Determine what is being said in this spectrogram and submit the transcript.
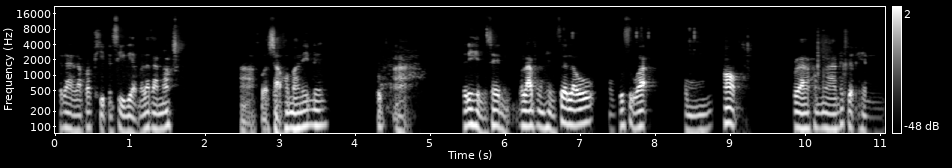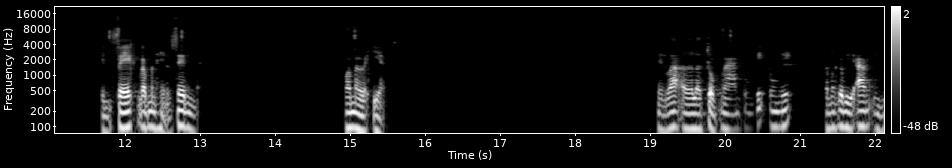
ไม่ได้เราก็ขีดเป็นสี่เหลี่ยมมาแล้วกันเนาะอ่า เปิดเสาเข้ามานิดนึงปุ๊บอ่า จะได้เห็นเส้น เวลาผมเห็นเส้นแล้ว ผมรู้สึกว่า ผมชอบเวลาทำงานถ้าเกิดเห็น เห็นเฟกแล้วมันเห็นเส้นเนี่ยว่ามันละเอียด เห็นว่าเออเราจบงานตรงนี้ตรงนี้ แล้วมันก็มีอ้างอิง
